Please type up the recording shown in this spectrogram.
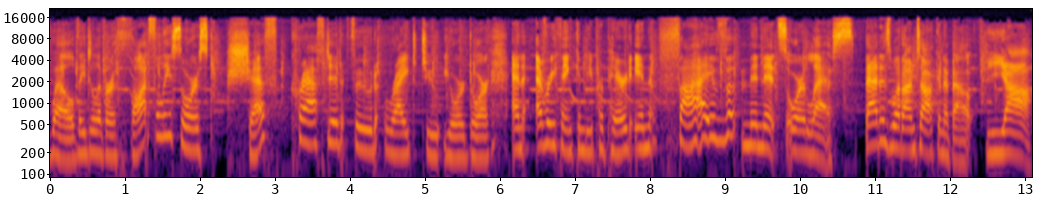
well. They deliver thoughtfully sourced, chef crafted food right to your door. And everything can be prepared in five minutes or less. That is what I'm talking about. Yeah.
